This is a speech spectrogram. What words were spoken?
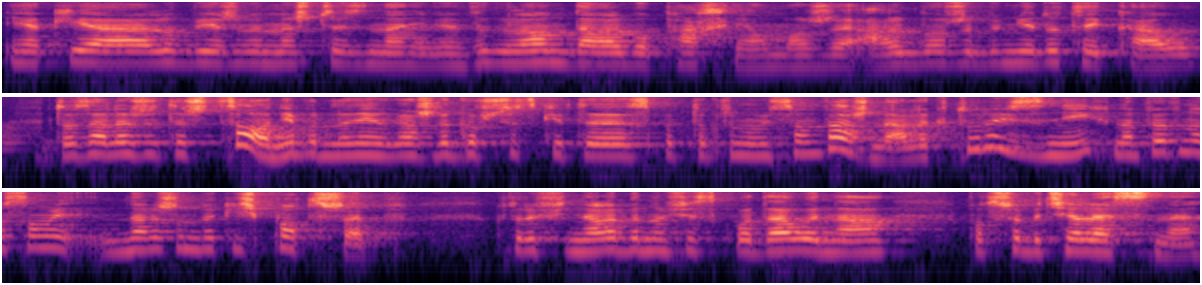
Jak ja lubię, żeby mężczyzna, nie wiem, wyglądał albo pachniał może, albo żeby mnie dotykał. To zależy też co, nie? Bo dla niego każdego wszystkie te spektrum są ważne, ale któreś z nich na pewno są, należą do jakichś potrzeb które w finale będą się składały na potrzeby cielesne.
